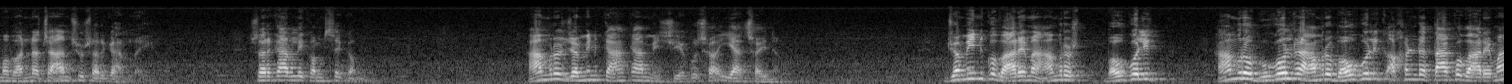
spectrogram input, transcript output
म भन्न चाहन्छु सरकारलाई। सरकारले कमसेकम हाम्रो जमिन कहाँ कहाँ मिसिएको छ या छैन? जमिनको बारेमा हाम्रो भौगोलिक हाम्रो भूगोल र हाम्रो भौगोलिक अखण्डताको बारेमा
